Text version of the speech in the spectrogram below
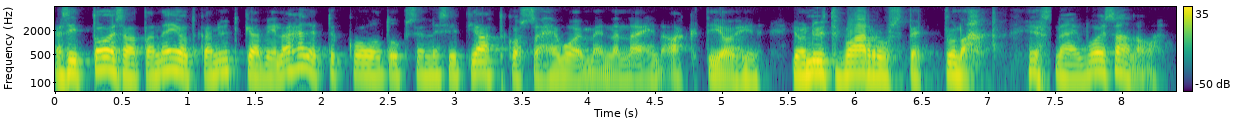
Ja sitten toisaalta ne, jotka nyt kävi lähetetty koulutuksen, niin sitten jatkossa he voi mennä näihin aktioihin jo nyt varustettuna, jos näin voi sanoa.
